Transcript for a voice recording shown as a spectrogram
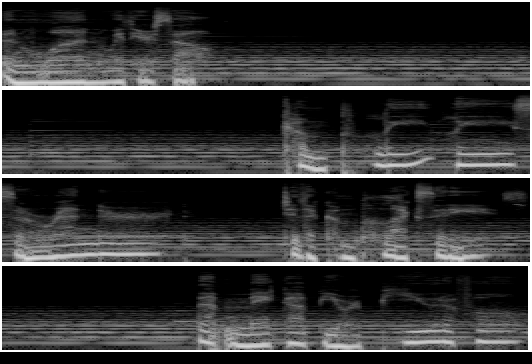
and one with yourself. completely surrendered to the complexities that make up your beautiful,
